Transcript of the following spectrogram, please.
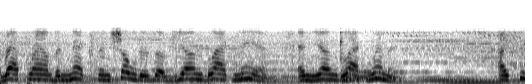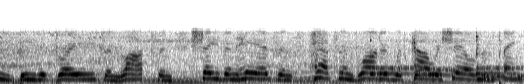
wrapped round the necks and shoulders of young black men and young black women. I see beaded braids and locks and shaven heads and hats embroidered with cowrie shells and paint.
